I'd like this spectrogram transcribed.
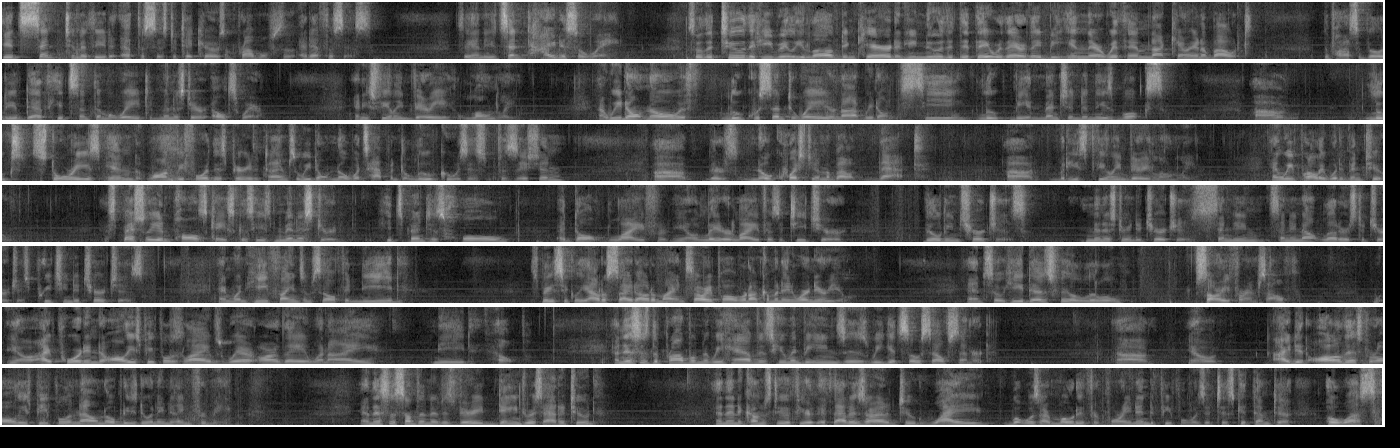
He had sent Timothy to Ephesus to take care of some problems at Ephesus. And he'd sent Titus away. So the two that he really loved and cared, and he knew that if they were there, they'd be in there with him, not caring about the possibility of death. He'd sent them away to minister elsewhere. And he's feeling very lonely. Now, we don't know if Luke was sent away or not. We don't see Luke being mentioned in these books. Uh, Luke's stories end long before this period of time, so we don't know what's happened to Luke, who was his physician. Uh, there's no question about that. Uh, but he's feeling very lonely. And we probably would have been too, especially in Paul's case, because he's ministered. He'd spent his whole adult life, you know, later life as a teacher, building churches, ministering to churches, sending, sending out letters to churches, preaching to churches. And when he finds himself in need, it's basically out of sight, out of mind. Sorry, Paul, we're not coming anywhere near you. And so he does feel a little sorry for himself. You know, I poured into all these people's lives. Where are they when I need help? And this is the problem that we have as human beings is we get so self-centered. Uh, you know, I did all of this for all these people and now nobody's doing anything for me. And this is something that is very dangerous attitude. And then it comes to if you're if that is our attitude, why what was our motive for pouring into people? Was it to get them to owe us?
